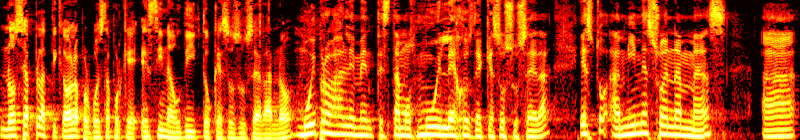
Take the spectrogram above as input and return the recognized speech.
no se ha platicado la propuesta porque es inaudito que eso suceda, ¿no? Muy probablemente estamos muy lejos de que eso suceda. Esto a mí me suena más a,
